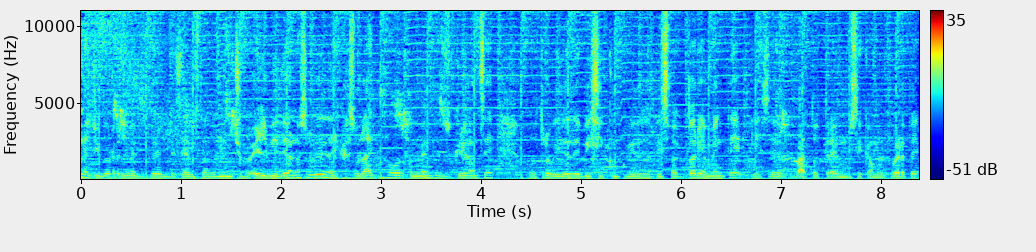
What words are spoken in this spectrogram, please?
Bueno chicos, realmente espero que les haya gustado mucho el video. No se olviden de dejar su like, por favor, comenten, suscríbanse. Otro video de bici concluido satisfactoriamente. Y ese vato trae música muy fuerte.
